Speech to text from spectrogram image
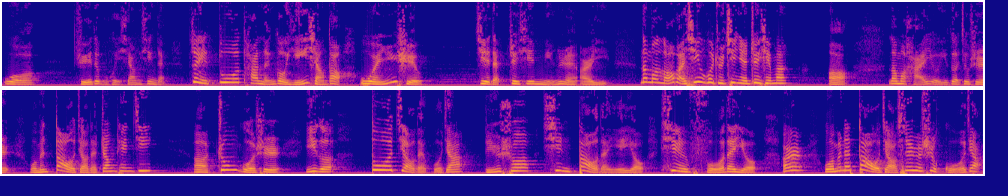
我绝对不会相信的。最多他能够影响到文学界的这些名人而已。那么老百姓会去纪念这些吗？啊，那么还有一个就是我们道教的张天基啊。中国是一个多教的国家，比如说信道的也有，信佛的有。而我们的道教虽说是国教，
